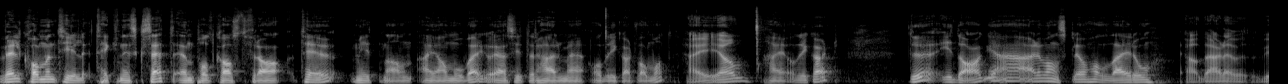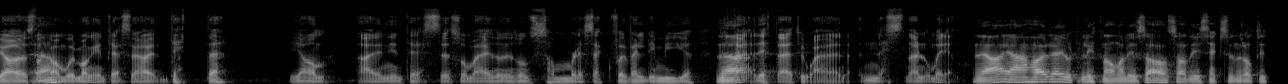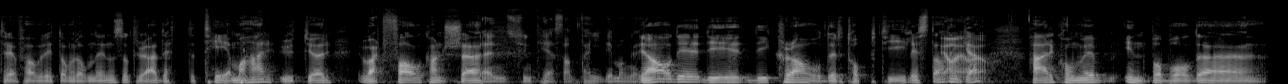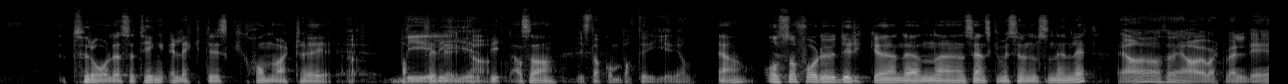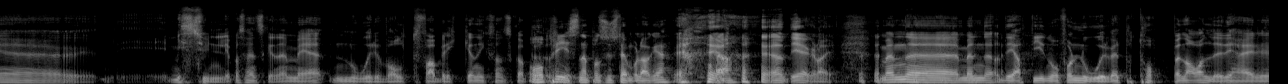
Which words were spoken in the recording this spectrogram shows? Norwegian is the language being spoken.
Velkommen til Teknisk sett, en podkast fra TU. Mitt navn er Jan Moberg, og jeg sitter her med Odd-Rikard Valmot. Hei, Jan. Hei, Odd-Rikard. Du, i dag er det vanskelig å holde deg i ro. Ja, det er det. Vi har snakka Ja. om hvor mange interesser jeg har. Dette, Jan, er en interesse som er en sånn samlesekk for veldig mye. Dette, Ja. dette tror jeg nesten er nummer én. Ja, jeg har gjort en liten analyse. Altså Av de 683 favorittområdene dine, så tror jeg dette temaet her utgjør i hvert fall kanskje Det er en syntese av veldig mange. Ja, og de, de, de crowder topp ti-lista, Ja, tenker ja, jeg. Her kommer vi inn på både trådløse ting, elektrisk håndverktøy, batterier ja. bil, Altså Vi snakker om batterier, Jan. Ja. Og så får du dyrke den uh, svenske misunnelsen din litt. Ja, altså jeg har jo vært veldig uh, misunnelig på svenskene med Norvolt-fabrikken. Og prisene på Systembolaget. ja, ja, de er glad i. Men, uh, men det at de nå får Norvelt på toppen av alle de her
